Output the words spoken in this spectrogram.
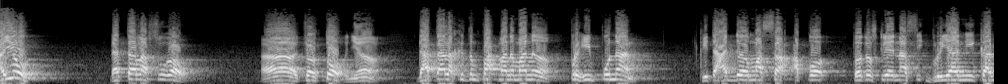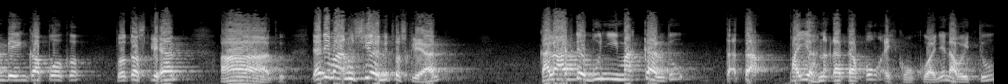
Ayuh, datanglah surau. Ha, contohnya, datanglah ke tempat mana-mana perhimpunan. Kita ada masak apa? Tuan-tuan sekalian nasi biryani kambing ke apa ke? Tuan-tuan sekalian. Ha, tu. Jadi manusia ni tuan sekalian, kalau ada bunyi makan tu, tak tak payah nak datang pun, eh kurang-kurangnya nawa itu,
